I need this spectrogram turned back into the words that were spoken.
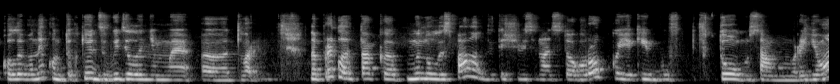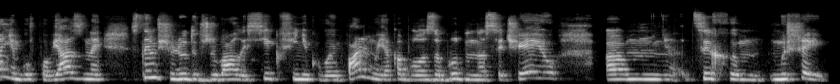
коли вони контактують з виділеннями е, тварин. Наприклад, так е, минулий спалах 2018 року, який був в тому самому регіоні, був пов'язаний з тим, що люди вживали сік фінікової пальми, яка була забруднена сечею ем, цих ем, мишей,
